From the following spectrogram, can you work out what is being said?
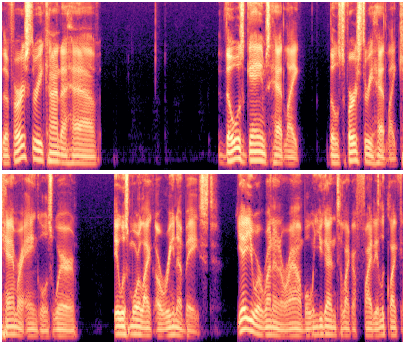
The first three kind of have those games had like those first three had like camera angles where it was more like arena based. Yeah, you were running around, but when you got into like a fight, it looked like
